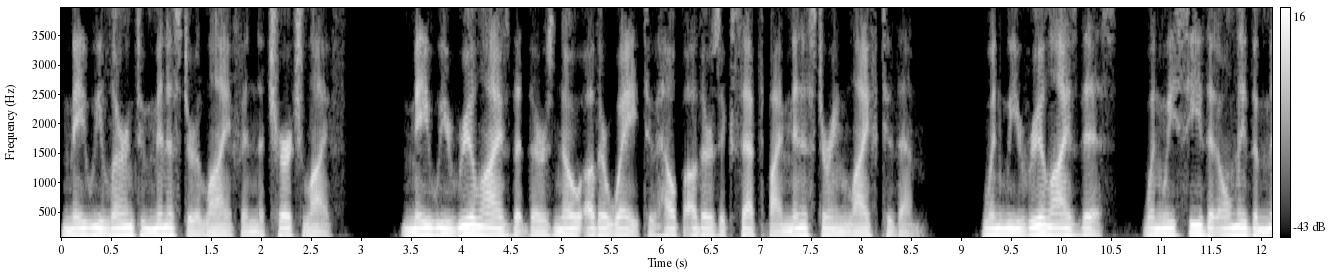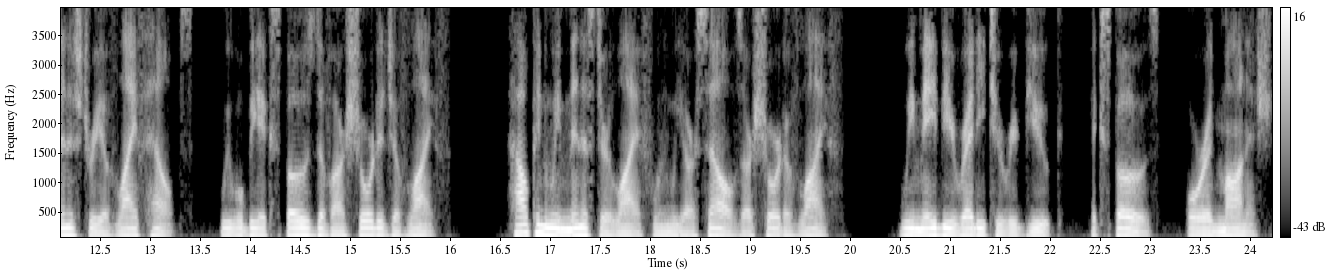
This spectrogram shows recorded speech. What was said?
May we learn to minister life in the church life. May we realize that there's no other way to help others except by ministering life to them. When we realize this, when we see that only the ministry of life helps, we will be exposed of our shortage of life. How can we minister life when we ourselves are short of life? We may be ready to rebuke, expose, or admonish,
